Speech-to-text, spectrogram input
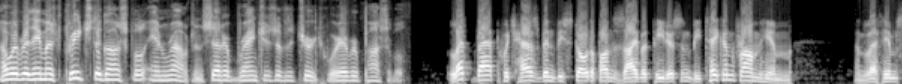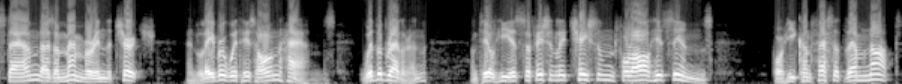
However, they must preach the gospel en route and set up branches of the church wherever possible. Let that which has been bestowed upon Ziba Peterson be taken from him, and let him stand as a member in the church, and labor with his own hands, with the brethren, until he is sufficiently chastened for all his sins. For he confesseth them not,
